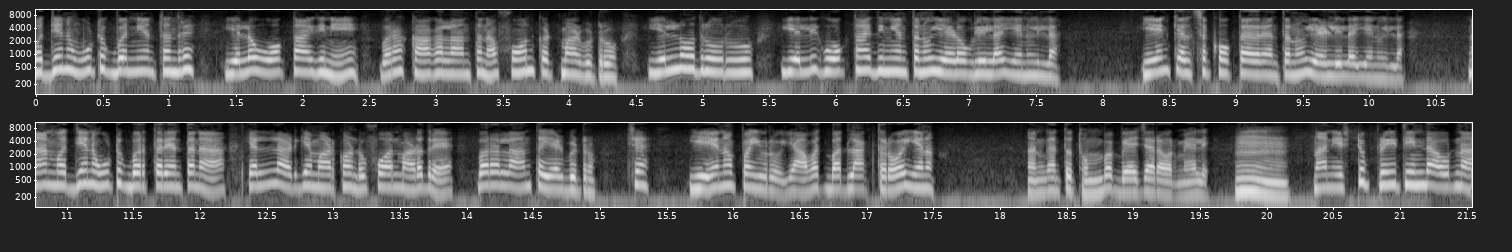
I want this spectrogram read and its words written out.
ಮಧ್ಯಾಹ್ನ ಊಟಕ್ಕೆ ಬನ್ನಿ ಅಂತಂದ್ರೆ ಎಲ್ಲೋ ಹೋಗ್ತಾ ಇದ್ದೀನಿ. ಬರೋಕ್ಕಾಗಲ್ಲ ಅಂತ ನಾ ಫೋನ್ ಕಟ್ ಮಾಡಿಬಿಟ್ರು. ಎಲ್ಲೋದ್ರು ಅವರು, ಎಲ್ಲಿಗೆ ಹೋಗ್ತಾ ಇದ್ದೀನಿ ಅಂತನೂ ಹೇಳೋಗ್ಲಿಲ್ಲ, ಏನೂ ಇಲ್ಲ. ಏನು ಕೆಲಸಕ್ಕೆ ಹೋಗ್ತಾ ಇದಾರೆ ಅಂತನೂ ಹೇಳಲಿಲ್ಲ, ಏನೂ ಇಲ್ಲ. ನಾನು ಮಧ್ಯಾಹ್ನ ಊಟಕ್ಕೆ ಬರ್ತಾರೆ ಅಂತನ ಎಲ್ಲ ಅಡುಗೆ ಮಾಡ್ಕೊಂಡು ಫೋನ್ ಮಾಡಿದ್ರೆ ಬರಲ್ಲ ಅಂತ ಹೇಳ್ಬಿಟ್ರು. ಛೇ, ಏನಪ್ಪ ಇವರು ಯಾವತ್ತು ಬದಲಾಗ್ತಾರೋ ಏನೋ. ನನಗಂತೂ ತುಂಬ ಬೇಜಾರು ಅವ್ರ ಮೇಲೆ. ಹ್ಞೂ ನಾನು ಎಷ್ಟು ಪ್ರೀತಿಯಿಂದ ಅವ್ರನ್ನ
